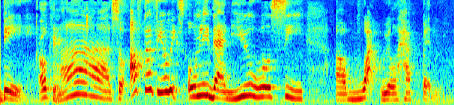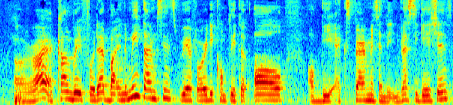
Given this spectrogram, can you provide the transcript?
day. Okay. Ah, so after a few weeks, only then you will see um, what will happen. Alright, I can't wait for that. But in the meantime, since we have already completed all of the experiments and the investigations,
